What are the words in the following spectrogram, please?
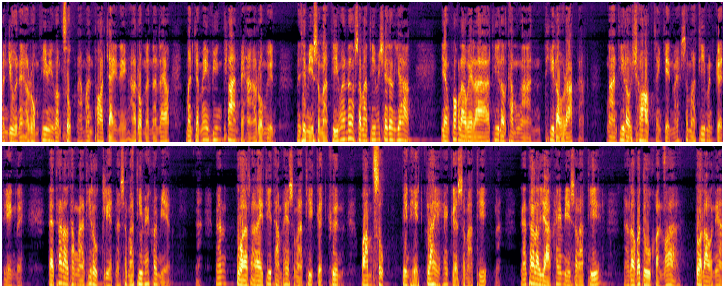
มันอยู่ในอารมณ์ที่มีความสุขนะมันพอใจในอารมณ์นั้นแล้ว มันจะไม่วิ่งพล่านไปหาอารมณ์อื่น มันจะมีสมาธิว่าเรื่องสมาธิไม่ใช่เรื่องยาก อย่างพวกเราเวลาที่เราทำงานที่เรารักอะงานที่เราชอบสังเกตไหมสมาธิมันเกิดเองเลย แต่ถ้าเราทำงานที่เราเกลียดนะสมาธิไม่ค่อยมีนะงั้นตัวอะไรที่ทำให้สมาธิเกิดขึ้น ความสุขเป็นเหตุใกล้ให้เกิดสมาธินะงั้นถ้าเราอยากให้มีสมาธินะเราก็ดูก่อนว่าตัวเราเนี่ย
